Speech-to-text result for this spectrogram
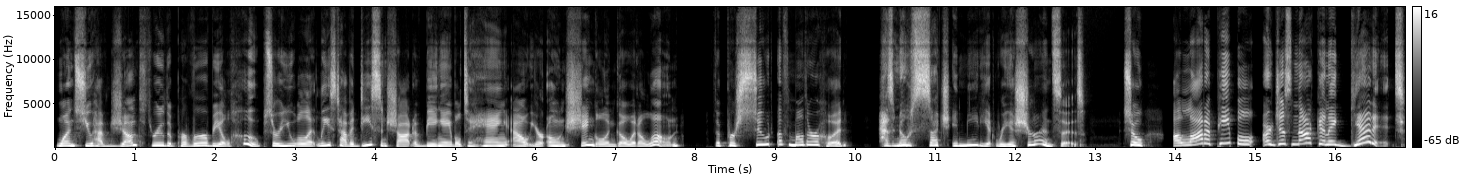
once you have jumped through the proverbial hoops, or you will at least have a decent shot of being able to hang out your own shingle and go it alone, the pursuit of motherhood has no such immediate reassurances. So, a lot of people are just not going to get it.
